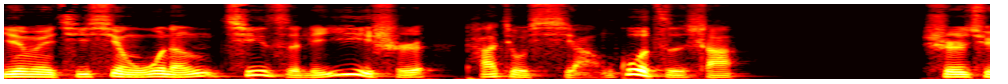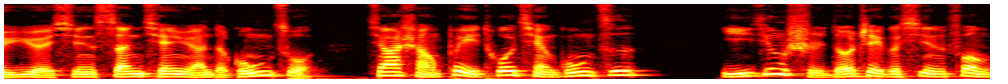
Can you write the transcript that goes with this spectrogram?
因为其性无能，妻子离异时他就想过自杀。失去月薪三千元的工作，加上被拖欠工资，已经使得这个信奉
